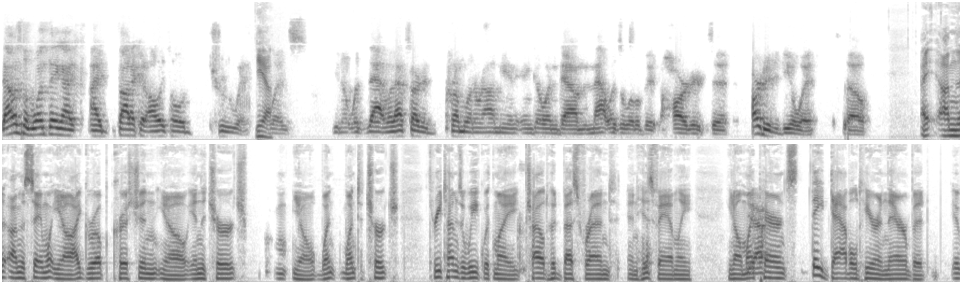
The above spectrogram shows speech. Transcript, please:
that was the one thing I I thought I could always hold true with. Yeah. Was you know with that when that started crumbling around me and, and going down, then that was a little bit harder to harder to deal with. So I, I'm the, I'm the same way. You know, I grew up Christian. You know, in the church. You know, went went to church three times a week with my childhood best friend and his family. You know, my Yeah. parents they dabbled here and there, but it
